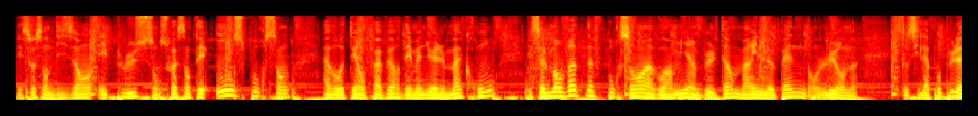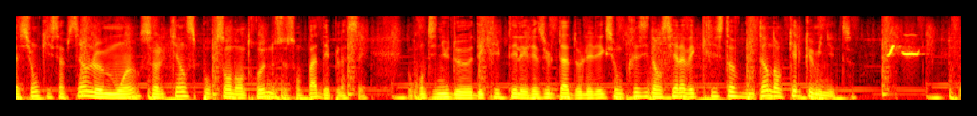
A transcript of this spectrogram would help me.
Les 70 ans et plus sont 71% à voter en faveur d'Emmanuel Macron et seulement 29% à avoir mis un bulletin Marine Le Pen dans l'urne. C'est aussi la population qui s'abstient le moins, seuls 15% d'entre eux ne se sont pas déplacés. On continue de décrypter les résultats de l'élection présidentielle avec Christophe Boutin dans quelques minutes.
